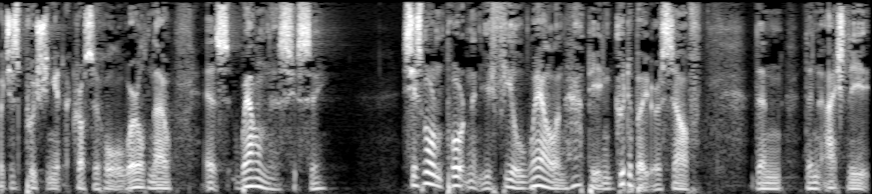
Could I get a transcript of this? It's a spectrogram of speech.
which is pushing it across the whole world now. It's wellness, you see. See, it's more important that you feel well and happy and good about yourself than, than actually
